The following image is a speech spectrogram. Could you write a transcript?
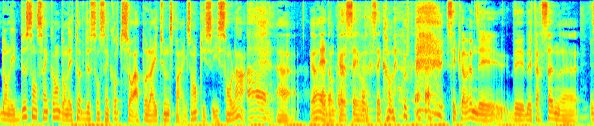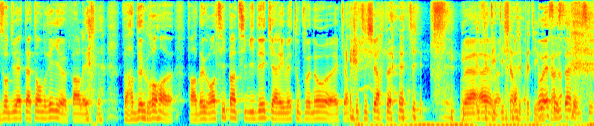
dans les 250, dans les top 250 sur Apple iTunes par exemple, ils, ils sont là. Ah ouais. Euh, ouais, Ah, donc euh, c'est c'est quand même c'est quand même des des, des personnes. euh, Ils ont dû être attendris par les par deux grands par deux grands types intimidés qui arrivaient tout penauds euh, avec leurs petits t-shirts. Mais, Petits t-shirts et petits Ouais, c'est ça les petits.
